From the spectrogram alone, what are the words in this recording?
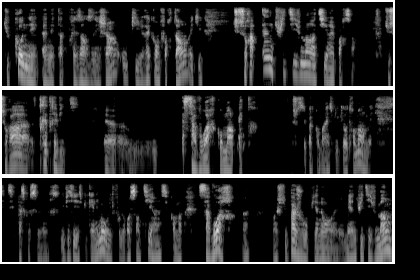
tu connais un état de présence déjà ou qui est réconfortant et qui, tu seras intuitivement attiré par ça. Tu seras très très vite euh, savoir comment être. Je sais pas comment expliquer autrement, mais c'est parce que c'est difficile d'expliquer les mots. Il faut le ressentir. Hein. C'est comme savoir. Hein. Moi, je suis pas joué au piano, mais intuitivement,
